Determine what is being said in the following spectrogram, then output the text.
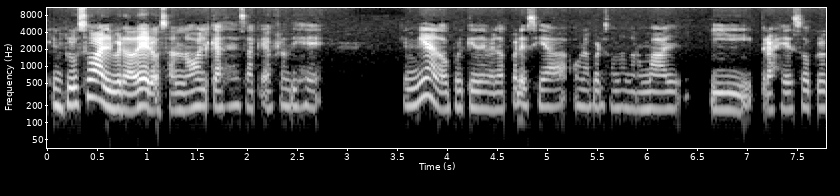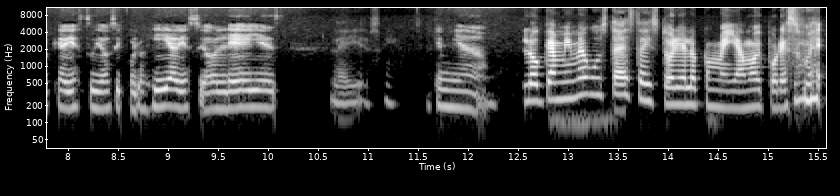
incluso al verdadero, o sea, no el que hace Zac Efron, dije, qué miedo, porque de verdad parecía una persona normal y tras eso creo que había estudiado psicología, había estudiado leyes. Leyes, sí. Qué miedo. Lo que a mí me gusta de esta historia, lo que me llamo y por eso me,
